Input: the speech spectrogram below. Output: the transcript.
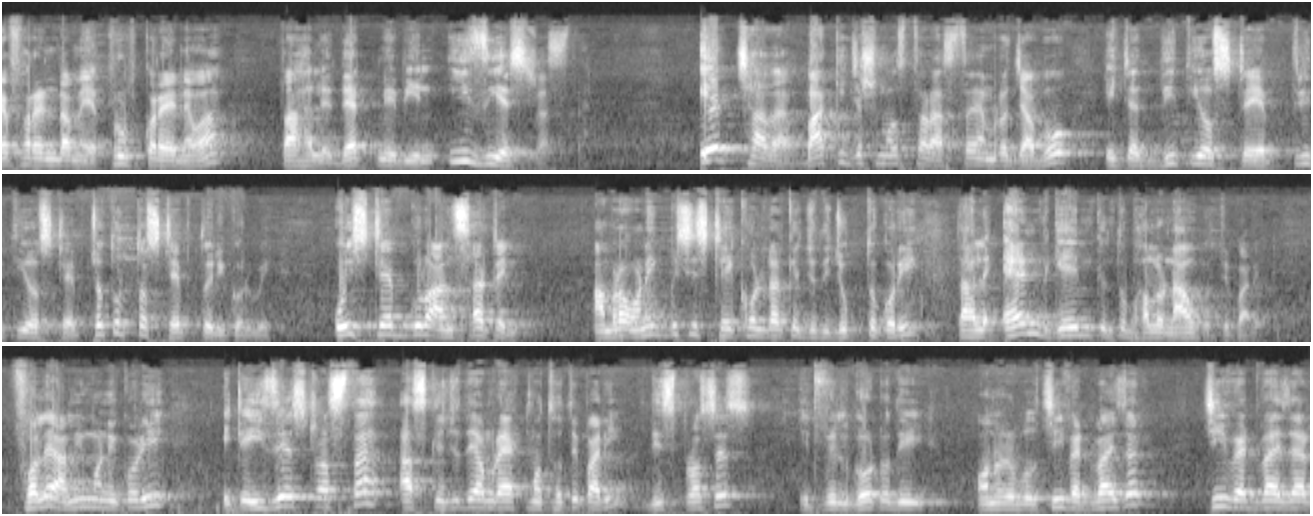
রেফারেন্ডামে অ্যাপ্রুভ করে নেওয়া, তাহলে that may be an easiest রাস্তা। এর ছাড়া বাকি যে সমস্ত রাস্তায় আমরা যাব, এটা দ্বিতীয় স্টেপ তৃতীয় স্টেপ চতুর্থ স্টেপ তৈরি করবে। ওই স্টেপগুলো আনসার্টেন আমরা অনেক বেশি স্টেক হোল্ডারকে যদি যুক্ত করি, তাহলে এন্ড গেম কিন্তু ভালো নাও হতে পারে। ফলে আমি মনে করি, এটা ইজিয়েস্ট রাস্তা। আজকে যদি আমরা একমত হতে পারি this process it will go to the honourable chief adviser chief adviser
